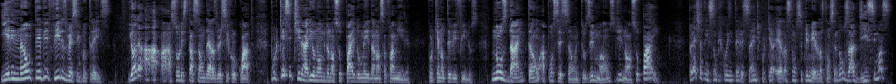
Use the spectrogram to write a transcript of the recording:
E ele não teve filhos, versículo 3. E olha a, a, a solicitação delas, versículo 4. Por que se tiraria o nome do nosso pai do meio da nossa família? Porque não teve filhos. Nos dá então a possessão entre os irmãos de nosso pai. Preste atenção que coisa interessante, porque elas estão, primeiro, elas estão sendo ousadíssimas,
